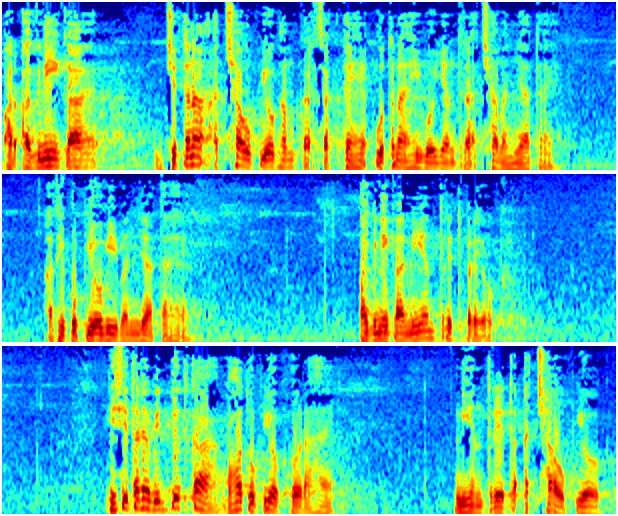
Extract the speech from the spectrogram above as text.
और अग्नि का जितना अच्छा उपयोग हम कर सकते हैं, उतना ही वो यंत्र अच्छा बन जाता है, अधिक उपयोगी बन जाता है। अग्नि का नियंत्रित प्रयोग। इसी तरह विद्युत का बहुत उपयोग हो रहा है। नियंत्रित अच्छा उपयोग।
